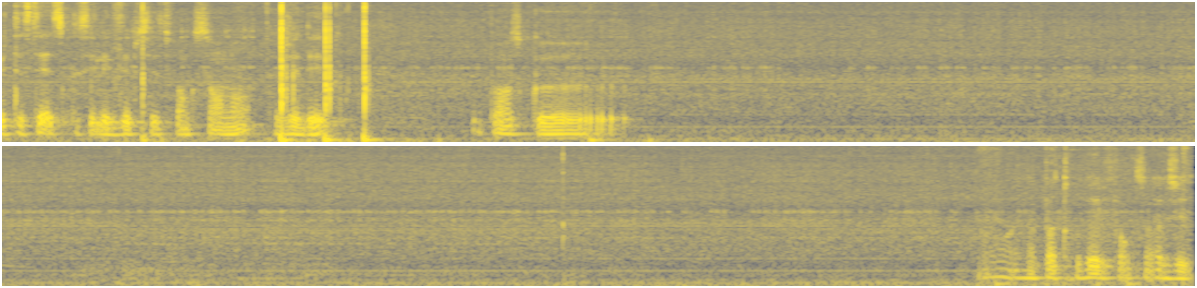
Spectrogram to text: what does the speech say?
Je vais tester est-ce que c'est l'exception cette fonction non. GD. Je pense que On n'a pas trouvé la fonction RGD,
